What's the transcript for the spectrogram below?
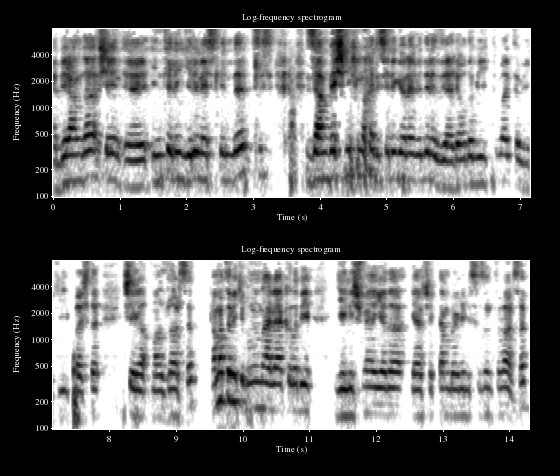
Bir anda şey e, Intel'in yeni neslinde Zen 5 mimarisini görebiliriz yani. O da bir ihtimal tabii ki ilk başta şey yapmazlarsa. Ama tabii ki bununla alakalı bir gelişme ya da gerçekten böyle bir sızıntı varsa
